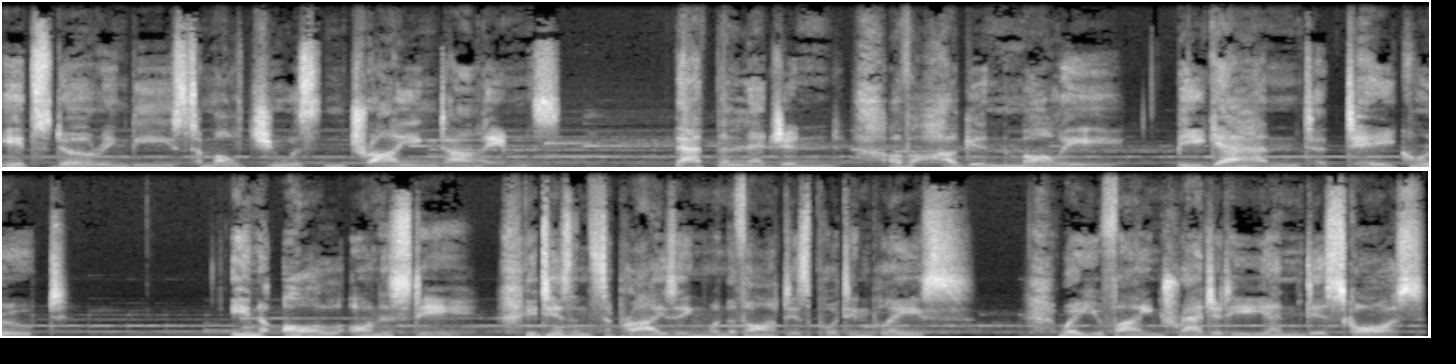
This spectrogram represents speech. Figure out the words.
It's during these tumultuous and trying times that the legend of Huggin Molly began to take root. In all honesty, it isn't surprising when the thought is put in place. Where you find tragedy and discourse,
